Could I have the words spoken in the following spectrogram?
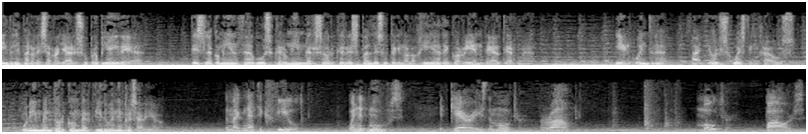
Libre para desarrollar su propia idea, Tesla comienza a buscar un inversor que respalde su tecnología de corriente alterna. Y encuentra a George Westinghouse, un inventor convertido en empresario. The magnetic field, when it moves, it carries the motor around. Motor powers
